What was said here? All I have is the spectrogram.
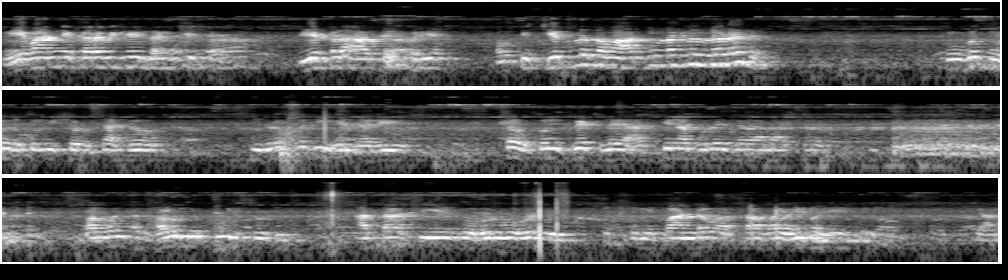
नेवान्य करविले लंकेश्वरा एकला अर्जुन पर्यंत. अहो ते चेतलं तर अर्जुन लागलं लढायला उगत म्हणलं तुम्ही स्वरूपाचं द्रौपदी हे झाली. चौकून पेटलंय हस्तिनापुरे जळाला भगवंता घालून मी पुढी सोडली. आता की गोहर ओहरले तुम्ही पांडव असा बाई बने चार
